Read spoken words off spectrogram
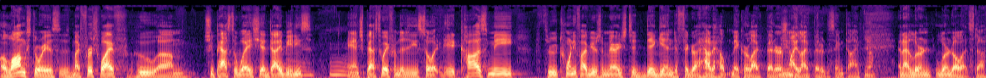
a long story. Is, is my first wife who um, she passed away. She had diabetes, and she passed away from the disease. So it, it caused me through 25 years of marriage to dig in to figure out how to help make her life better and my life better at the same time. Yeah. And I learned learned all that stuff.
